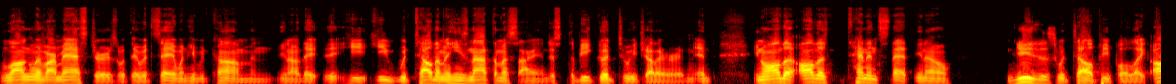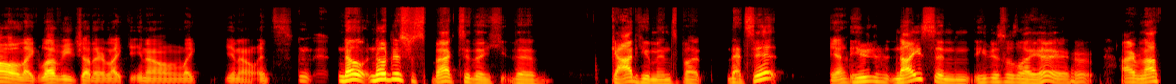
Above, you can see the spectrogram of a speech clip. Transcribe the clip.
long live our masters, what they would say when he would come, and you know, they, they- he he would tell them that he's not the Messiah, and just to be good to each other, and, and you know all the all the tenets that you know Jesus would tell people, like oh, like love each other, like you know, like you know, it's no no disrespect to the the god humans but that's it Yeah. he was nice and he just was like hey uh, I'm not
